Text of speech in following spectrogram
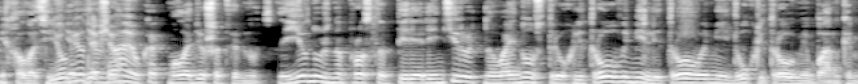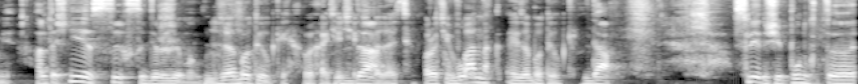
Михаил Васильевич, убьют, я, я всё. знаю, как молодежь отвернуть. Ее нужно просто переориентировать на войну с трехлитровыми, литровыми и двухлитровыми банками, а точнее с их содержимым. За бутылки, вы хотите Да. сказать. Против Вот. банок и за бутылки. Да. Следующий пункт э,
